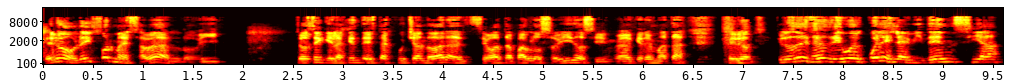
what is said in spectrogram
De nuevo, no hay forma de saberlo y yo sé que la gente que está escuchando ahora se va a tapar los oídos y me va a querer matar. Pero, pero ¿cuál es la evidencia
